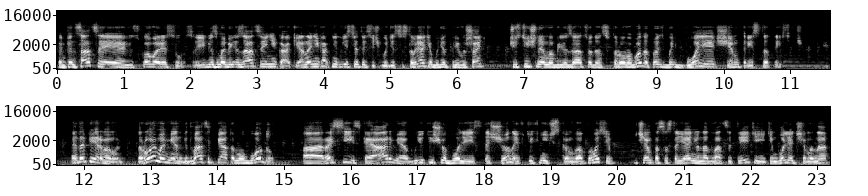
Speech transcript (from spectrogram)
Компенсации людского ресурса. И без мобилизации никак. И она никак не 200 тысяч будет составлять, а будет превышать частичную мобилизацию 2022 года, то есть быть более чем 300 тысяч. Это первый момент. Второй момент. К 2025 году российская армия будет еще более истощенной в техническом вопросе, чем по состоянию на 23 и тем более, чем она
